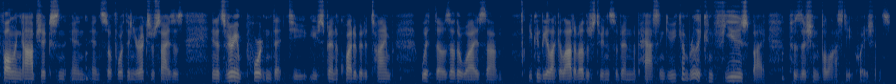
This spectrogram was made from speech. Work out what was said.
falling objects and, and, and so forth in your exercises. And it's very important that you, you spend a, quite a bit of time with those. Otherwise, um, you can be like a lot of other students have been in the past and you become really confused by position velocity equations.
